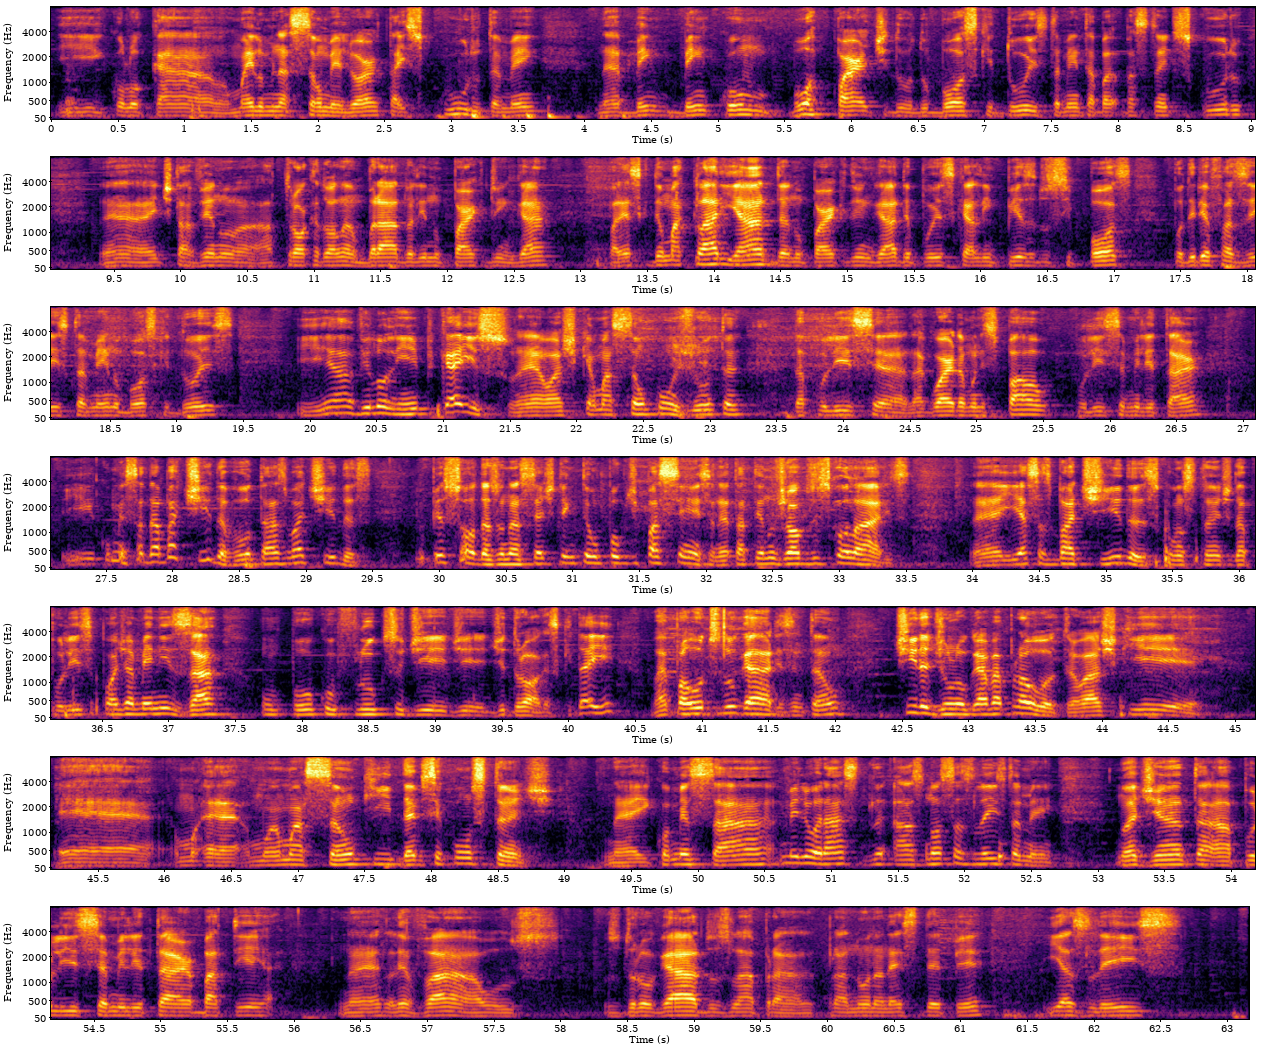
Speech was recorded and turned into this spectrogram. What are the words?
e colocar uma iluminação melhor, está escuro também, né? bem, bem como boa parte do, do Bosque 2 também está bastante escuro. Né? A gente está vendo a, a, troca do alambrado ali no Parque do Ingá. Parece que deu uma clareada no Parque do Ingá depois que a limpeza dos cipós. Poderia fazer isso também no Bosque 2. E a Vila Olímpica é isso. Né? Eu acho que é uma ação conjunta da Polícia, da Guarda Municipal, Polícia Militar, e começar a dar batida, voltar às batidas. E o pessoal da Zona 7 tem que ter um pouco de paciência, né? Está tendo jogos escolares. Né? E essas batidas constantes da polícia pode amenizar um pouco o fluxo de, de, de drogas, que daí vai para outros lugares. Então, tira de um lugar vai para outro. Eu acho que é uma, é uma ação que deve ser constante né? e começar a melhorar as, as nossas leis também. Não adianta a polícia militar bater, né? levar os, os drogados lá para a nona da SDP e as leis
